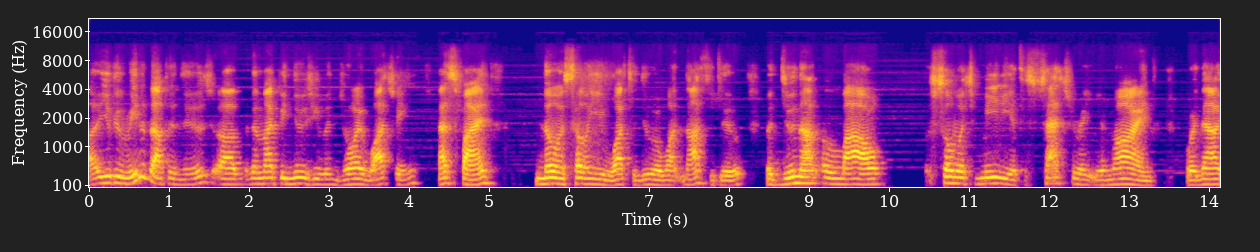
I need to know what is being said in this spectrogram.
Uh, you can read about the news. Uh, there might be news you enjoy watching. That's fine. No one's telling you what to do or what not to do, but do not allow so much media to saturate your mind where now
